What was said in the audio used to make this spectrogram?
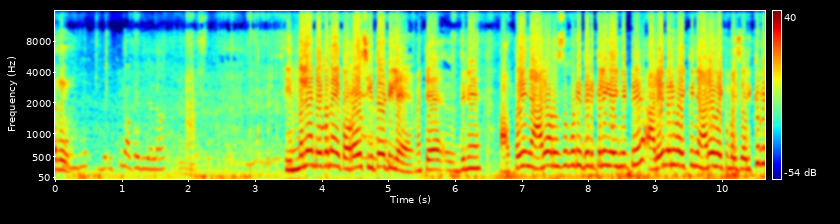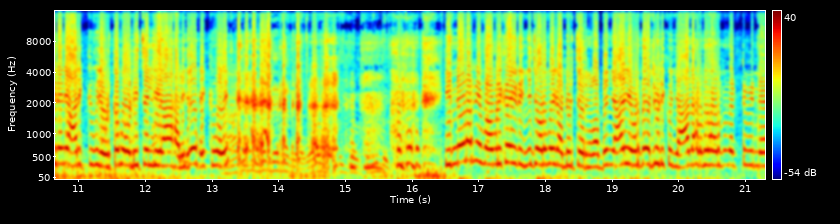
അതെ. ഇപ്പിലൊക്കെ ഇല്ലല്ലോ ഇന്നലെ എന്റെ ഒക്കെ കൊറേ ചീത്ത കിട്ടിയില്ലേ മറ്റേ ഇതിന് അപ്പൊ ഞാനും ഒരു ദിവസം കൂടി ഇത് എടുക്കൽ കഴിഞ്ഞിട്ട് അളിയനൊരു ബൈക്ക് ഞാനൊരു വൈക്കും പൈസ ഒരിക്കൽ പിന്നെ ഞാനിക്ക് പിന്നെ എവിടുക്ക പോണ്ടിച്ചല്ല അളിയനെ ബൈക്ക് പോയി. ഇന്നോട് പറഞ്ഞു പബ്ലിക്കായിട്ട് ഇനി ചോള പോയി കണ്ടുപിടിച്ചു പറഞ്ഞു. അപ്പൊ ഞാൻ എവിടെ കണ്ടുപിടിക്കും? ഞാൻ നടന്ന് നടന്ന് നട്ട് പിന്നെ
